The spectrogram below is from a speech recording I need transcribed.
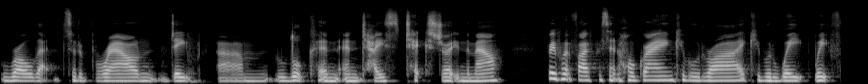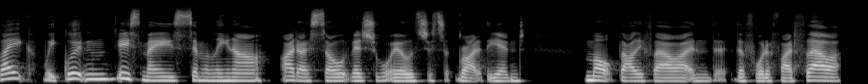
roll that sort of brown, deep um, look and, and taste texture in the mouth. 3.5% whole grain, kibbled rye, kibbled wheat, wheat flake, wheat gluten, yeast maize, semolina, iodized salt, vegetable oils just right at the end, malt, barley flour, and the, the fortified flour.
